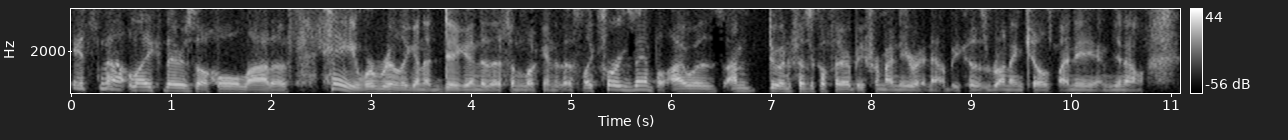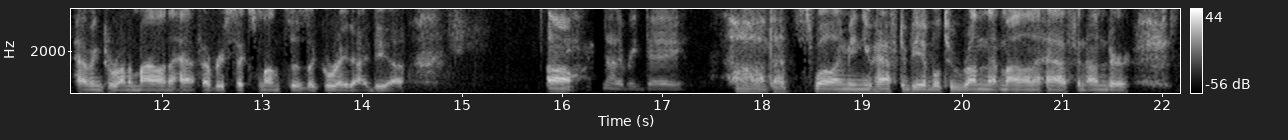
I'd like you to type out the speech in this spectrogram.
It's not like there's a whole lot of hey we're really going to dig into this and look into this. Like for example i was i'm doing physical therapy for my knee right now because running kills my knee and you know having to run a mile and a half every six months is a great idea. Uh, not every day oh that's well i mean you have to be able to run that mile and a half in under 13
